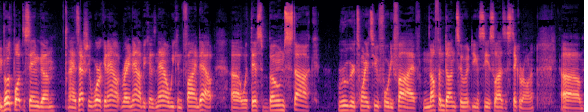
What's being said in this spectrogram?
we both bought the same gun. And it's actually working out right now because now we can find out uh, with this bone stock Ruger 22/45, nothing done to it. You can see it still has a sticker on it. Um,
